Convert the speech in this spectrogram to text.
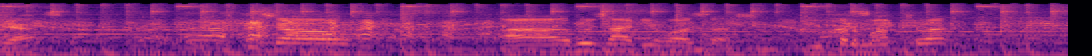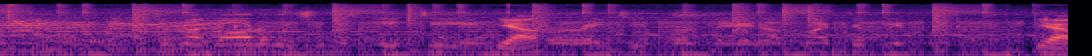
yeah? So, uh, whose idea was this? You put him up to it? I took my daughter when she was 18 Yeah. for her 18th birthday, and that was my 50th birthday. Yeah.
